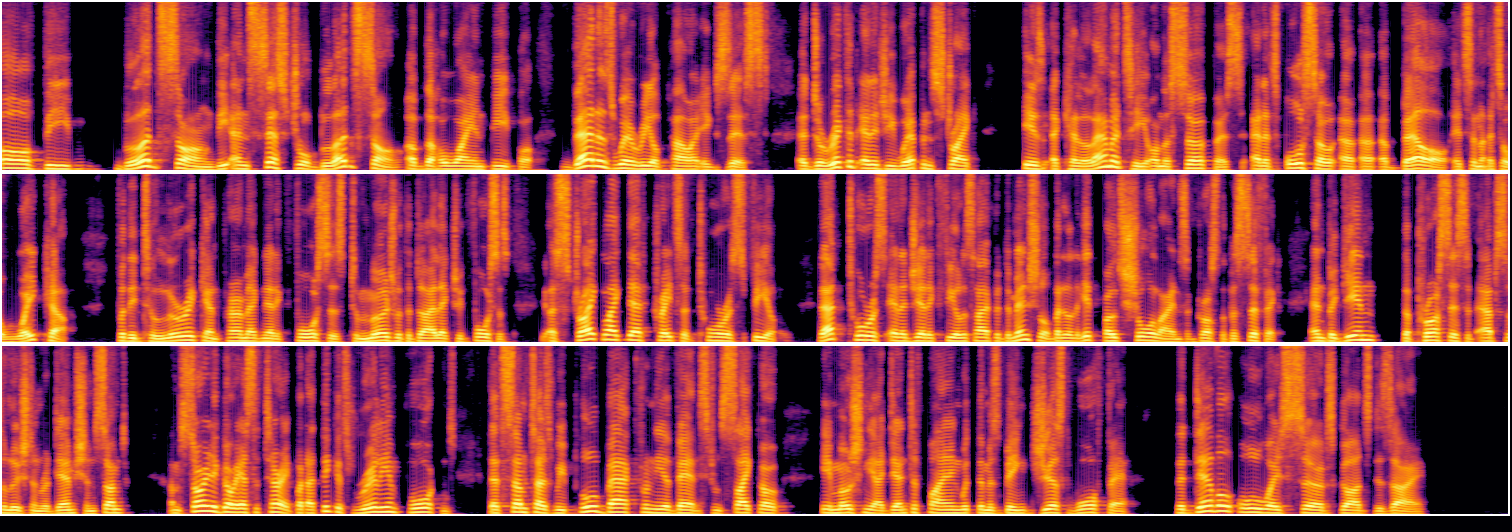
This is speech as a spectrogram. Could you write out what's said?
of the blood song, the ancestral blood song of the Hawaiian people. That is where real power exists. A directed energy weapon strike is a calamity on the surface, and it's also a, a, a bell. It's an it's a wake up for the telluric and paramagnetic forces to merge with the dielectric forces. A strike like that creates a torus field. That torus energetic field is hyperdimensional, but it'll hit both shorelines across the Pacific and begin the process of absolution and redemption. So I'm, I'm sorry to go esoteric, but I think it's really important that sometimes we pull back from the events, from psycho emotionally identifying with them as being just warfare. The devil always serves God's design.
